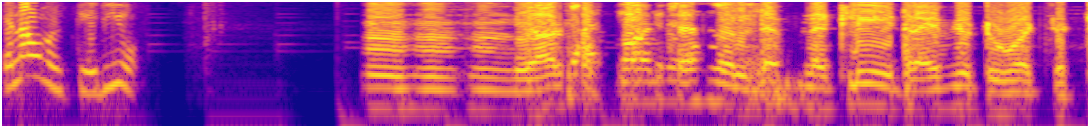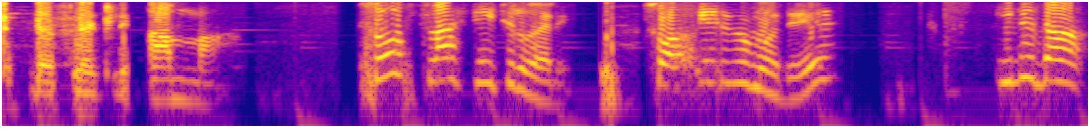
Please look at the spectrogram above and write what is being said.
ஏன்னா உனக்கு தெரியும். ஆமா. சோ ஃபிளாஷ் ஜெயிச்சிருவாரு. சோ அப்படி இருக்கும்போது இதுதான்.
